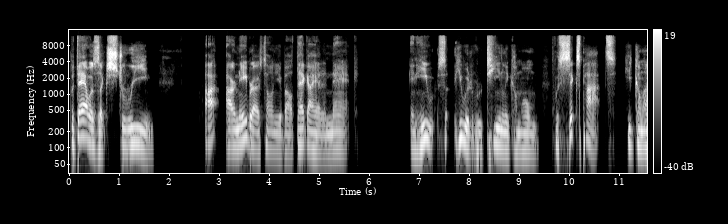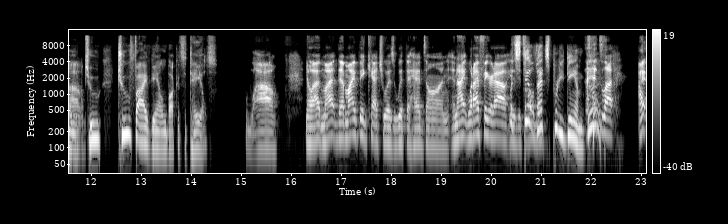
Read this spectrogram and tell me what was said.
but that was extreme I, our neighbor i was telling you about that guy had a knack and he he would routinely come home with six pots he'd come home Wow. with two two five gallon buckets of tails Wow. No, I, my that my big catch was with the heads on, and I what I figured out but is it's still about- that's pretty damn good It's a lot. I,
